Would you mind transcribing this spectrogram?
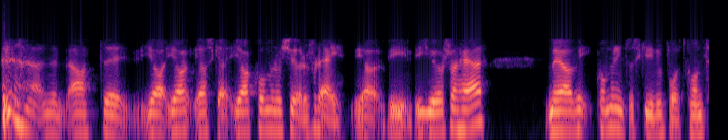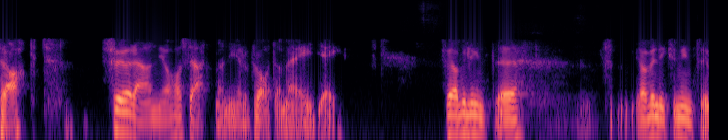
att uh, jag, jag, jag, ska, jag kommer att köra för dig. Jag, vi, vi gör så här. Men jag kommer inte att skriva på ett kontrakt förrän jag har sett mig ner och pratat med AJ. För jag vill inte, jag vill liksom inte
